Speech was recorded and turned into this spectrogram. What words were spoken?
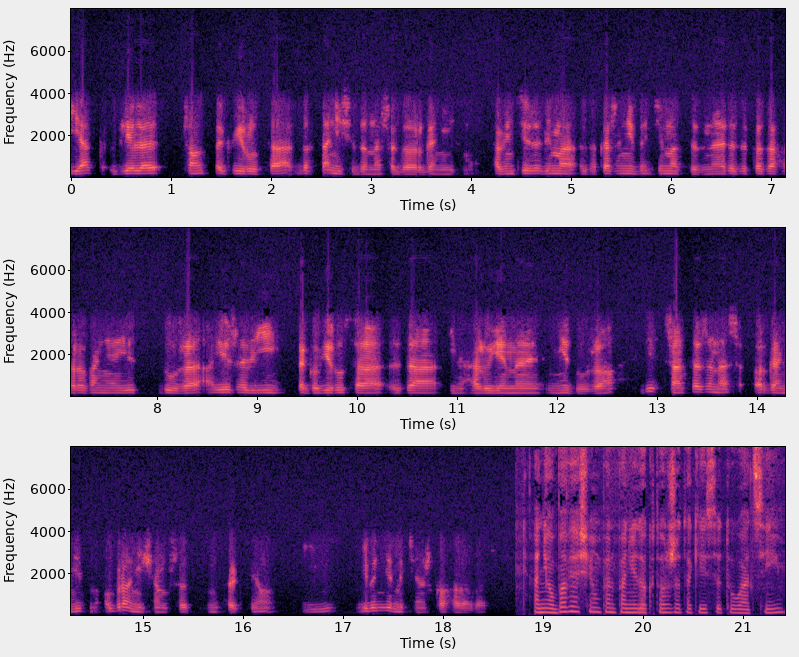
jak wiele cząstek wirusa dostanie się do naszego organizmu. A więc jeżeli ma, zakażenie będzie masywne, ryzyko zachorowania jest duże, a jeżeli tego wirusa zainhalujemy niedużo, jest szansa, że nasz organizm obroni się przed infekcją i nie będziemy ciężko chorować. A nie obawia się pan, panie doktorze, takiej sytuacji,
